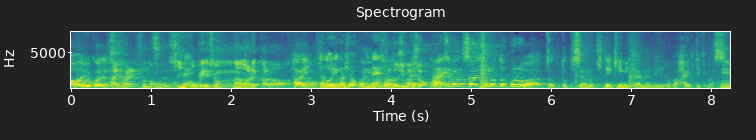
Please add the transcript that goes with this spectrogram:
ああ了解です、はい。はい。そのシンコペーションの流れから。はい。あの辿りましょうこれね、辿りましょう。はい。一番最初のところはちょっと汽車の汽笛みたいな音色が入ってきます、うん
